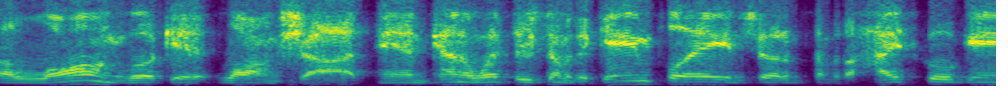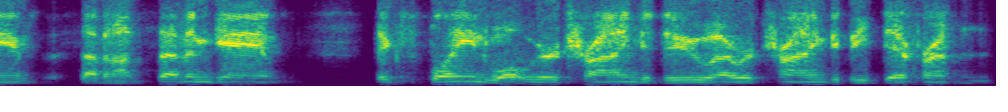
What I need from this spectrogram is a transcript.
a long look at Longshot and kind of went through some of the gameplay and showed them some of the high school games, the seven on seven games, explained what we were trying to do, how we we're trying to be different. And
